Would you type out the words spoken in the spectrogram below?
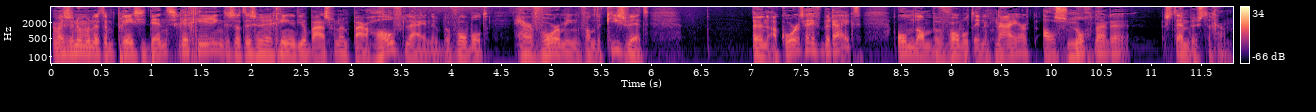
Maar ze noemen het een presidentsregering. Dus dat is een regering die op basis van een paar hoofdlijnen... bijvoorbeeld hervorming van de kieswet een akkoord heeft bereikt... om dan bijvoorbeeld in het najaar alsnog naar de stembus te gaan.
